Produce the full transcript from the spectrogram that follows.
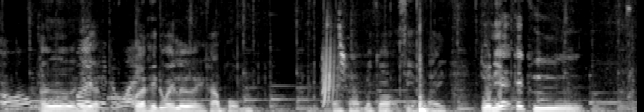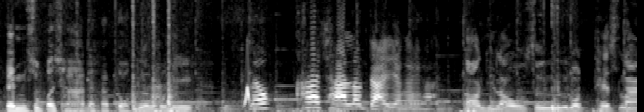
โอ้เออเปิเนี่ยให้ด้วยเปิดให้ด้วยเลยครับผมนะครับแล้วก็เสียบไป ตัวเนี้ยก็คือเป็น supercharge นะครับ ตัวเครื่องตัวนี้ แล้วค่าชาร์จเราจ่ายยังไงคะ ตอนที่เราซื้อรถเทสลา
